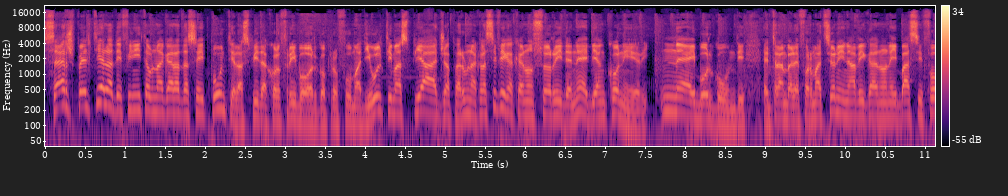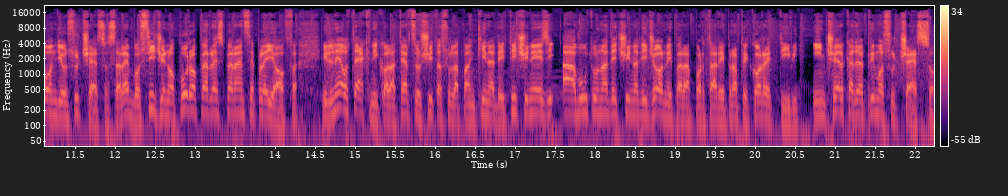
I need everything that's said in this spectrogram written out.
Serge Peltier l'ha definita una gara da sei punti e la sfida col Friborgo profuma di ultima spiaggia per una classifica che non sorride né ai bianconeri né ai burgundi. Entrambe le formazioni navigano nei bassi fondi e un successo sarebbe ossigeno puro per le speranze playoff. Il neotecnico, la terza uscita sulla panchina dei ticinesi, ha avuto una decina di giorni per apportare i propri correttivi in cerca del primo successo.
